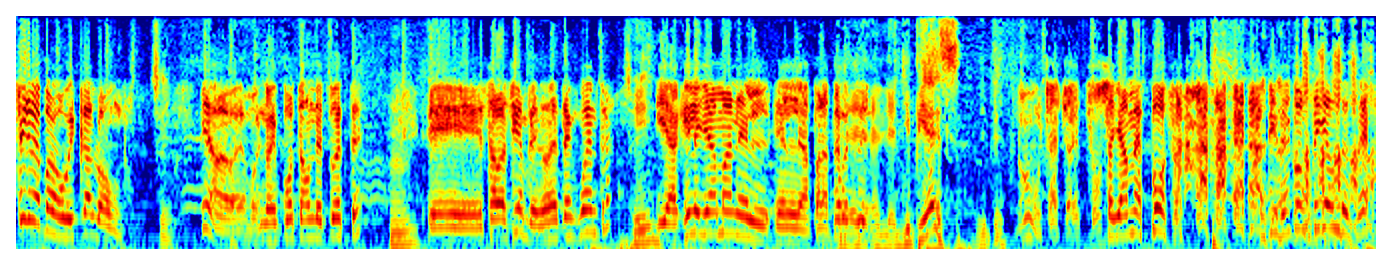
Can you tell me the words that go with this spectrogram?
sirve para ubicarlo a uno. Sí. Mira, no importa dónde tú estés, Mm. eh, sabe siempre dónde te encuentras. Sí. Y aquí le llaman el, el aparatejo. El, este- el- el GPS. GPS. No, muchacho, eso se llama esposa. a ti te consigue donde sea.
